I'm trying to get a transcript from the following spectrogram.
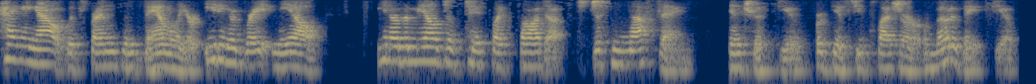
hanging out with friends and family or eating a great meal, you know, the meal just tastes like sawdust. Just nothing interests you or gives you pleasure or motivates you.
